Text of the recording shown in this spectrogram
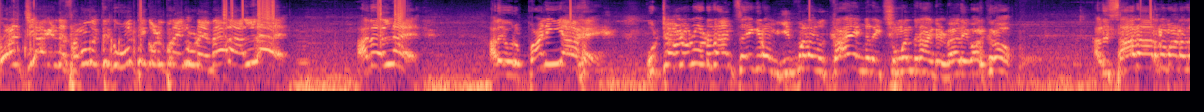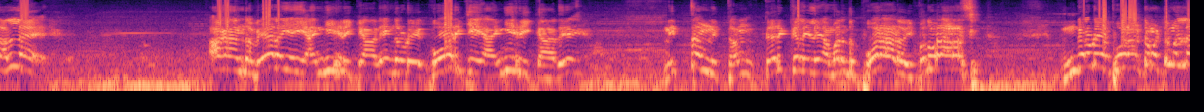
தொடர்ச்சியாக இந்த சமூகத்திற்கு ஊட்டி கொடுப்பது எங்களுடைய வேலை அல்ல. அதை ஒரு பணியாக உற்றவர்களோடு தான் செய்கிறோம். இவ்வளவு காயங்களை சுமந்து நாங்கள் வேலை பார்க்கிறோம். அது சாதாரணமானது அல்ல. ஆக அந்த வேலையை அங்கீகரிக்காது எங்களுடைய கோரிக்கையை அங்கீகரிக்காது. நித்தம் நித்தம் தெருக்களிலே அமர்ந்து போராட வைப்பது ஒரு அரசு. உங்களுடைய போராட்டம் மட்டுமல்ல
